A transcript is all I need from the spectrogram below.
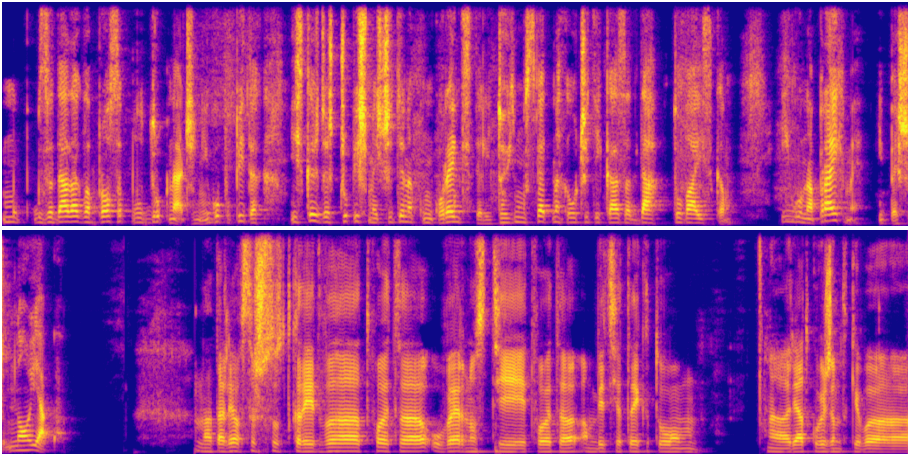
му зададах въпроса по друг начин и го попитах. Искаш да щупиш мечтите на конкуренците ли? Той му светнаха очите и каза да, това искам. И го направихме и беше много яко. Наталия, всъщност откъде идва твоята увереност и твоята амбиция, тъй като а, рядко виждам такива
